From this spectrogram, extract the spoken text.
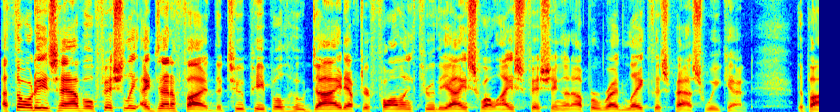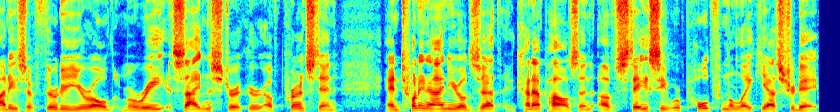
Authorities have officially identified the two people who died after falling through the ice while ice fishing on Upper Red Lake this past weekend. The bodies of 30-year-old Marie Seidenstricker of Princeton and 29-year-old Zeth Knephausen of Stacy were pulled from the lake yesterday.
